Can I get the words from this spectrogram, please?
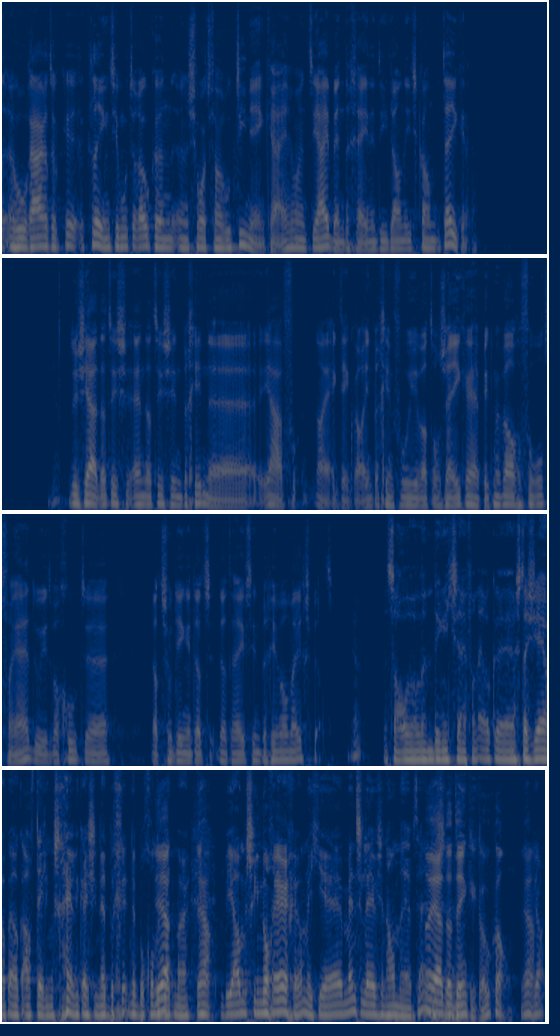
Ja. hoe raar het ook eh, klinkt, je moet er ook een, een soort van routine in krijgen. Want jij bent degene die dan iets kan betekenen. Ja. Dus ja, dat is, en dat is in het begin, eh, ja, nou ja, ik denk wel, in het begin voel je je wat onzeker. Heb ik me wel gevoeld van, ja, doe je het wel goed? Eh, dat soort dingen, dat, dat heeft in het begin wel meegespeeld. Dat zal wel een dingetje zijn van elke stagiair op elke afdeling waarschijnlijk als je net, begin, net begonnen Ja. bent. Maar Ja, bij jou misschien nog erger, omdat je mensenlevens in handen hebt. Hè? nou ja, Dus, dat eh, denk ik ook wel. Ja. ja.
